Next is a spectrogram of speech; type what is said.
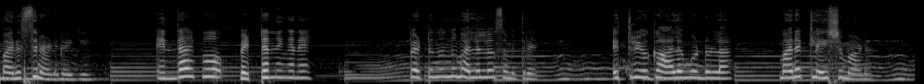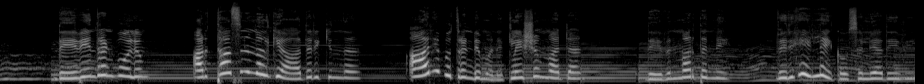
മനസ്സിനാണ് കൈകി. എന്താ ഇപ്പോ പെട്ടെന്നിങ്ങനെ? പെട്ടെന്നൊന്നുമല്ലല്ലോ സുമിത്രേ. എത്രയോ കാലം കൊണ്ടുള്ള മനക്ലേശമാണ്. ദേവേന്ദ്രൻ പോലും അർത്ഥാസനം നൽകി ആദരിക്കുന്ന ആര്യപുത്രന്റെ മനക്ലേശം മാറ്റാൻ ദേവന്മാർ തന്നെ വരികയില്ലേ കൗസല്യാദേവി?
